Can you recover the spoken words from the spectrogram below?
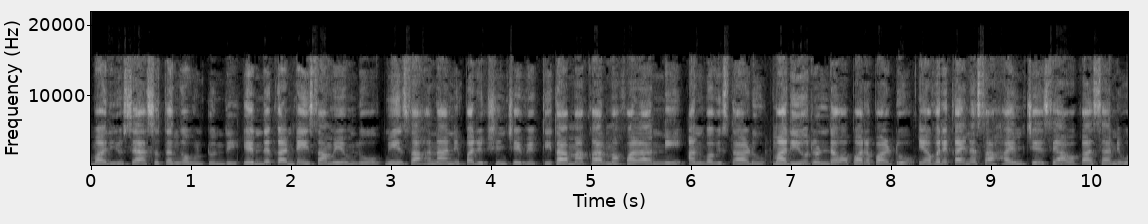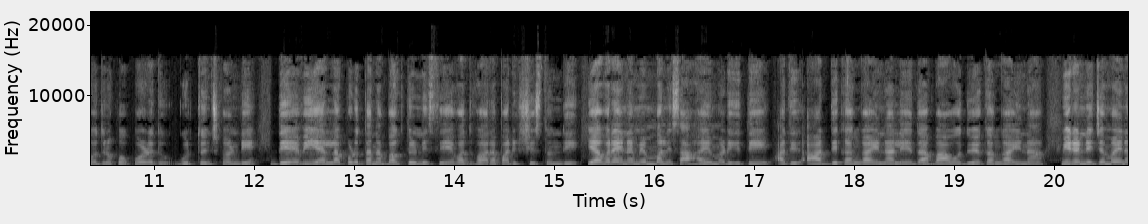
మరియు శాశ్వతంగా ఉంటుంది. ఎందుకంటే ఈ సమయంలో మీ సహనాన్ని పరీక్షించే వ్యక్తి తమ కర్మఫలాన్ని అనుభవిస్తాడు. మరియు రెండవ పొరపాటు ఎవరికైనా సహాయం చేసే అవకాశాన్ని వదులుకోకూడదు. గుర్తుంచుకోండి దేవి ఎల్లప్పుడూ తన భక్తుడిని సేవ ద్వారా పరీక్షిస్తుంది. ఎవరైనా మిమ్మల్ని సహాయం అడిగితే అది ఆర్థికంగా అయినా లేదా భావోద్వేగంగా అయినా మీరు నిజమైన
